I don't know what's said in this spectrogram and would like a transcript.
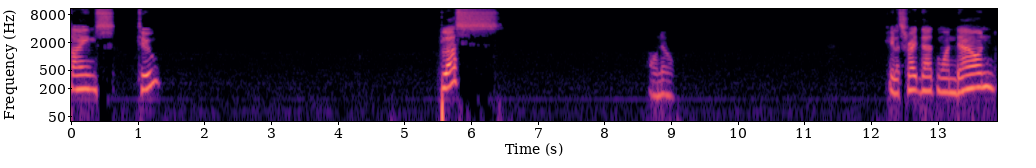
times 2 plus oh no. Okay let's write that one down.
